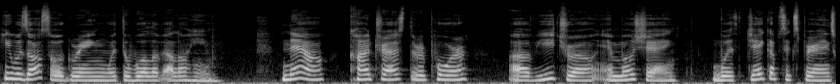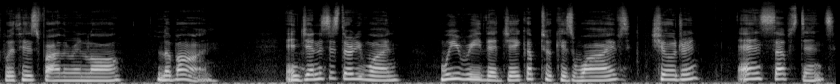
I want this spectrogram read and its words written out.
he was also agreeing with the will of Elohim. Now, contrast the rapport of Yitro and Moshe with Jacob's experience with his father in law, Laban. In Genesis 31, we read that Jacob took his wives, children, and substance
